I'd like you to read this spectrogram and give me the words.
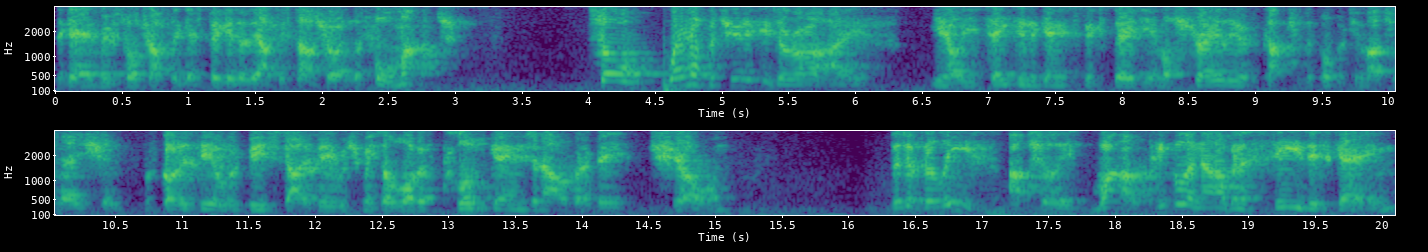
the game moves to Old Trafford gets bigger that they actually start showing the full match. So when opportunities arrive, you know, you're taking the games to big stadium. Australia have captured the public imagination. We've got to deal with B Sky B, which means a lot of club games are now going to be shown. There's a belief, actually, wow, people are now going to see this game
